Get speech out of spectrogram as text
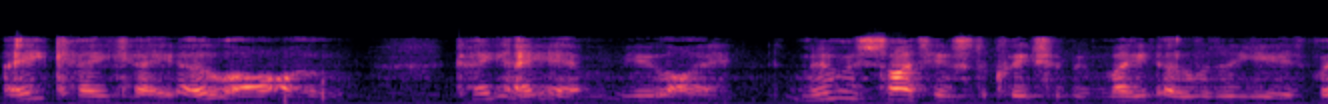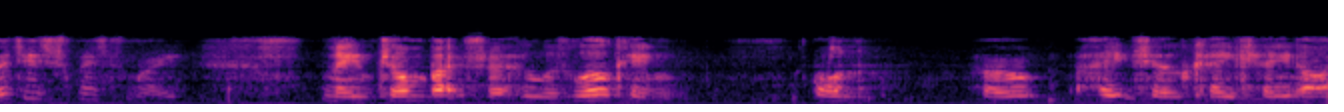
A-K-K-O-R-O-K-A-M-U-I. Numerous sightings of the creature have been made over the years. British missionary named John Baxter, who was working on H-O-K-K-I-A-I-D-O,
